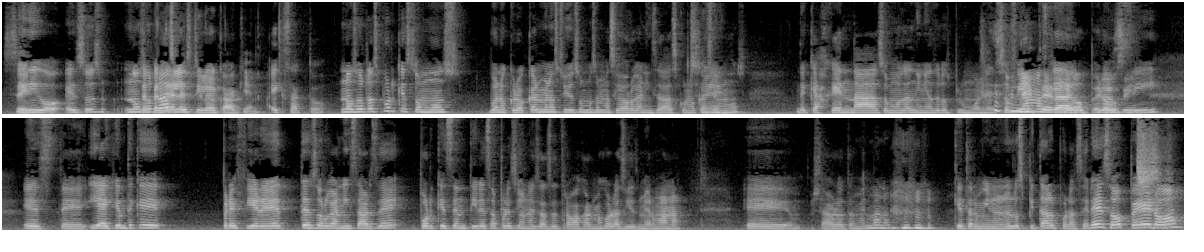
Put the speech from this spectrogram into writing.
Sí. Y digo, eso es... Depende Nosotras, del estilo de cada quien. Exacto. Nosotras porque somos, bueno, creo que al menos tú y yo somos demasiado organizadas con lo que hacemos. De que agenda, somos las niñas de los plumones. Sofía más que yo, pero sí. sí. Este, y hay gente que prefiere desorganizarse porque sentir esa presión les hace trabajar mejor. Así es mi hermana. Eh, shout out a mi hermana, que terminó en el hospital por hacer eso, pero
